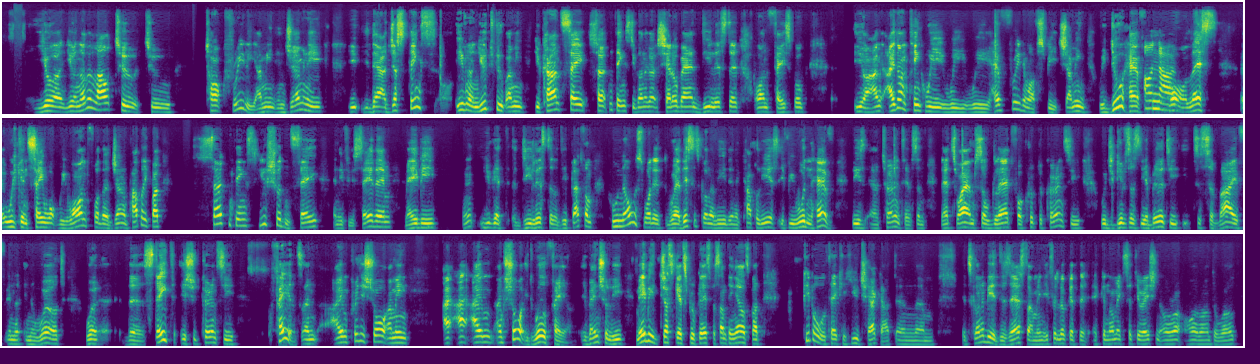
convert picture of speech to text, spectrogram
you're you're not allowed to to talk freely. I mean, in Germany, you, there are just things, even on YouTube. I mean, you can't say certain things. You're gonna get shadow banned, delisted on Facebook. You know, I, I don't think we we we have freedom of speech. I mean, we do have oh, no. more or less. Uh, we can say what we want for the general public, but certain things you shouldn't say. And if you say them, maybe? Hmm? you get delisted or deplatformed. Who knows what it where this is going to lead in a couple years if we wouldn't have these alternatives? And that's why I'm so glad for cryptocurrency, which gives us the ability to survive in a, in a world where the state issued currency fails. And I'm pretty sure. I mean. I, I, I'm, I'm sure it will fail eventually. Maybe it just gets replaced by something else, but people will take a huge haircut and um, it's going to be a disaster. I mean, if you look at the economic situation all, all around the world,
